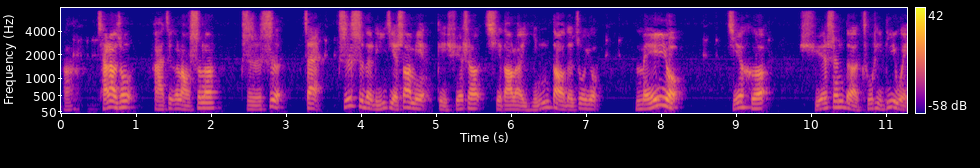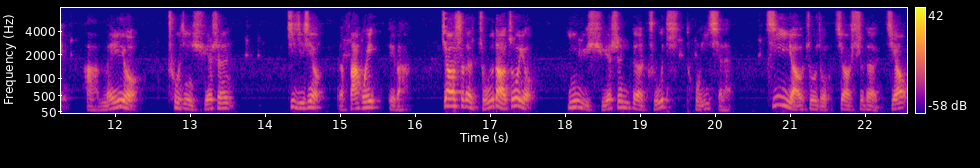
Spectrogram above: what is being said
啊，材料中啊，这个老师呢，只是在知识的理解上面给学生起到了引导的作用，没有结合学生的主体地位啊，没有促进学生积极性的发挥，对吧？教师的主导作用应与学生的主体统一起来，既要注重教师的教，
